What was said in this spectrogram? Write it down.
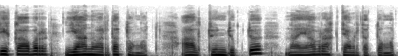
декабрь январда тоңот. Ал түндүктө ноябрь октябрда тоңот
